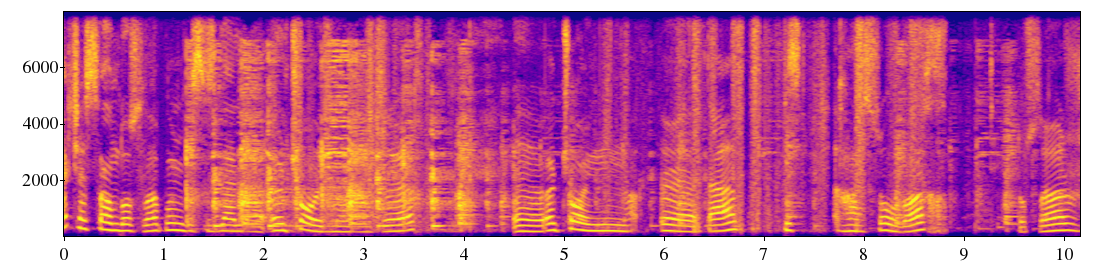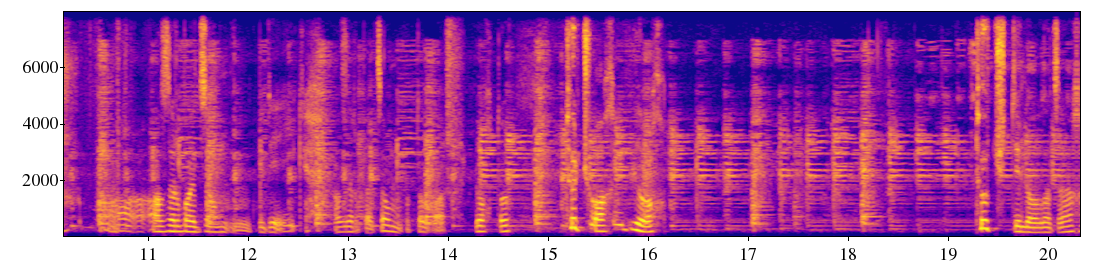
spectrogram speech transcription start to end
Herkese selam dostlar. Bugün biz sizlerle ölçü oyunu oynayacağız. Ee, ölçü oyununda e, biz hansı olaq? Dostlar, Aa, Azərbaycan dəqiqə. Azərbaycan burada var. Yoxdur. Türk var, yox. Türk dili olacaq.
